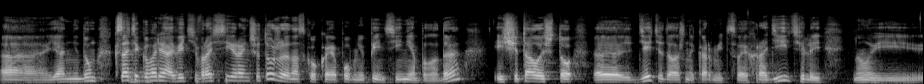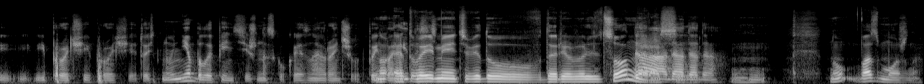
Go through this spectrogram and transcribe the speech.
Э, Я не думаю. Кстати говоря, ведь в России раньше тоже, насколько я помню, пенсии не было, да? И считалось, что э, дети должны кормить своих родителей, ну и, и прочее, и прочее. То есть, ну, не было пенсии же, насколько я знаю, раньше. Вот, по Ну, это вы имеете в виду в дореволюционной Да, России? да, да, да. Мгм. Ну, возможно.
